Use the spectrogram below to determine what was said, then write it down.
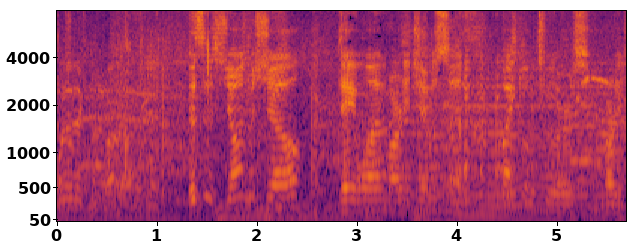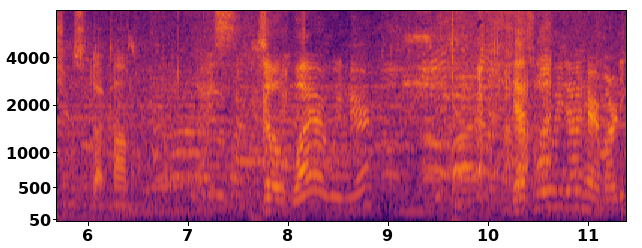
What are the components? This is Jean Michel, day one, Marty Jemison, Cycling Tours, MartyJemison.com. Nice. So why are we here? yes, what are we doing here, Marty?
